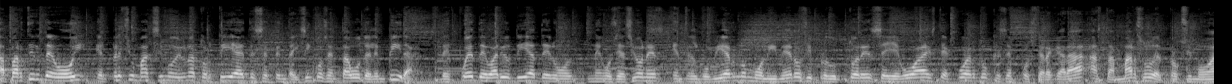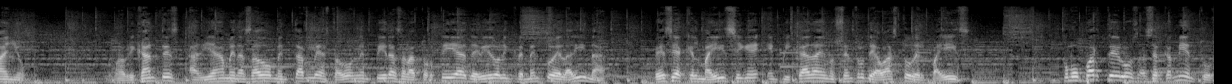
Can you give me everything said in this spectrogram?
A partir de hoy, el precio máximo de una tortilla es de 75 centavos de lempira. Después de varios días de negociaciones entre el gobierno, molineros y productores, se llegó a este acuerdo que se postergará hasta marzo del próximo año. Los fabricantes habían amenazado aumentarle hasta dos lempiras a la tortilla debido al incremento de la harina, pese a que el maíz sigue en picada en los centros de abasto del país. Como parte de los acercamientos,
